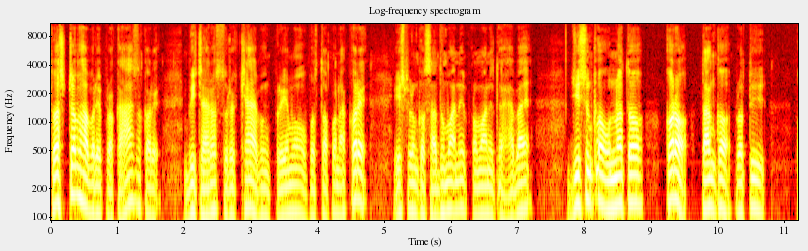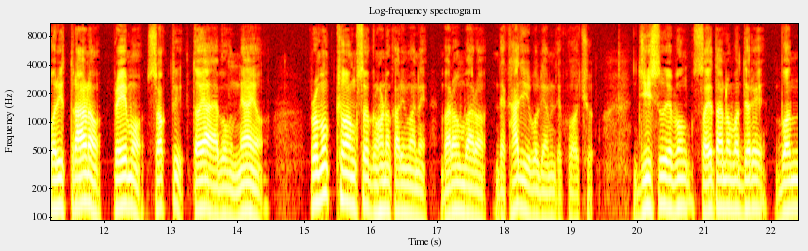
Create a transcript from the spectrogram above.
ସ୍ପଷ୍ଟ ଭାବରେ ପ୍ରକାଶ କରେ। ବିଚାର ସୁରକ୍ଷା ଏବଂ ପ୍ରେମ ଉପସ୍ଥାପନା କରେ। ଈଶ୍ୱରଙ୍କ ସାଧୁମାନେ ପ୍ରମାଣିତ ହେବେ। ଯୀଶୁଙ୍କ ଉନ୍ନତ କର। ତାଙ୍କ ପ୍ରତି ପରିତ୍ରାଣ ପ୍ରେମ ଶକ୍ତି ଦୟା ଏବଂ ନ୍ୟାୟ ପ୍ରମୁଖ ଅଂଶଗ୍ରହଣକାରୀମାନେ ବାରମ୍ବାର ଦେଖାଯିବେ ବୋଲି ଆମେ ଦେଖୁଅଛୁ। ଯୀଶୁ ଏବଂ ସୟତାନ ମଧ୍ୟରେ ବନ୍ଦ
